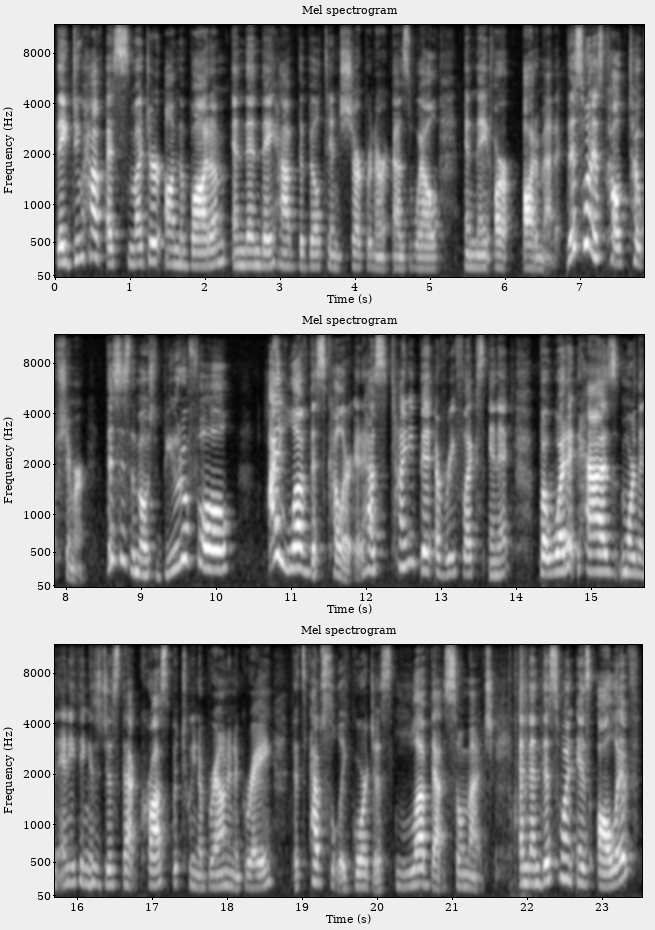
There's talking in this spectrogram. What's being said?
They do have a smudger on the bottom and then they have the built-in sharpener as well and they are automatic. This one is called Taupe Shimmer. This is the most beautiful I love this color. It has tiny bit of reflex in it, but what it has more than anything is just that cross between a brown and a gray. That's absolutely gorgeous. Love that so much. And then this one is olive.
